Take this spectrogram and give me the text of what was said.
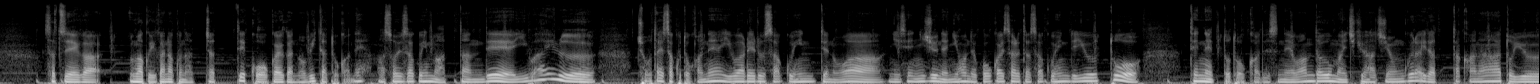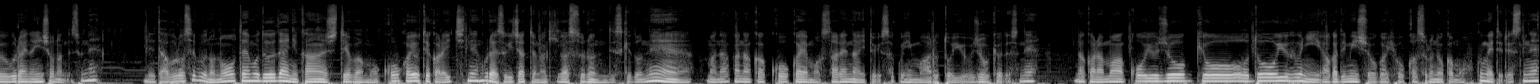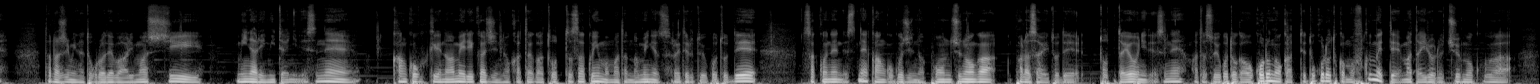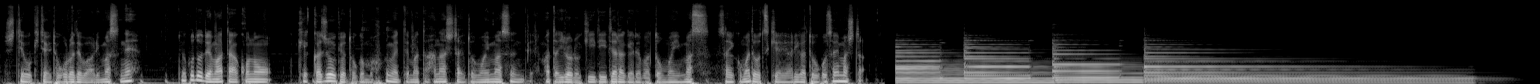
撮影がうまくいかなくなっちゃって公開が伸びたとかね、まあそういう作品もあったんで、いわゆる超大作とかね、言われる作品ってのは、2020年日本で公開された作品で言うと、テネットとかですね、ワンダーウーマン1984ぐらいだったかなというぐらいの印象なんですよね。で、007のノータイムドゥーダイに関してはもう公開予定から1年ぐらい過ぎちゃったような気がするんですけどね、まあなかなか公開もされないという作品もあるという状況ですね。だからまあこういう状況をどういうふうにアカデミー賞が評価するのかも含めてですね、楽しみなところではありますし、ミナリみたいにですね、韓国系のアメリカ人の方が撮った作品もまたノミネートされているということで、昨年ですね、韓国人のポンジュノがパラサイトで撮ったようにですね、またそういうことが起こるのかってところとかも含めて、またいろいろ注目がしておきたいところではありますね。ということで、またこの結果状況とかも含めてまた話したいと思いますんで、またいろいろ聞いていただければと思います。最後までお付き合いありがとうございました。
